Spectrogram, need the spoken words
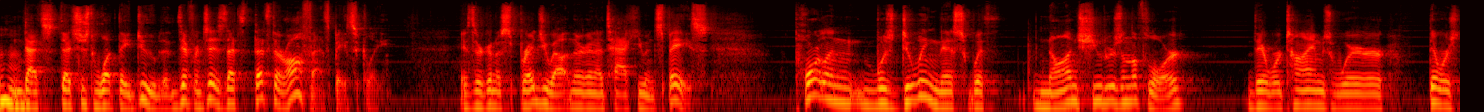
Mm-hmm. That's that's just what they do. The difference is that's that's their offense basically. Is they're going to spread you out and they're going to attack you in space. Portland was doing this with non-shooters on the floor. There were times where there was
